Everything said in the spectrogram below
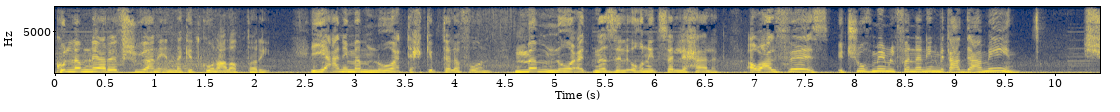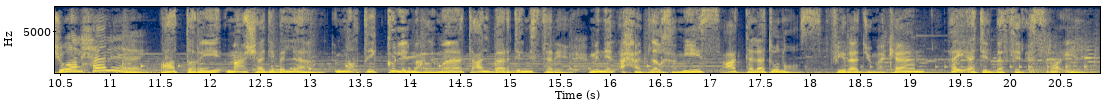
كلنا بنعرف شو يعني إنك تكون على الطريق. يعني ممنوع تحكي بتلفون ممنوع تنزل أغنية تسلي حالك أو على الفيس تشوف مين من الفنانين متعدي على مين. شو هالحالة هاي على الطريق مع شادي بلان بنعطيك كل المعلومات على البرد المستريح من الأحد للخميس على الثلاث ونص في راديو مكان هيئة البث الإسرائيلي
